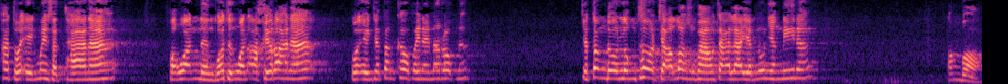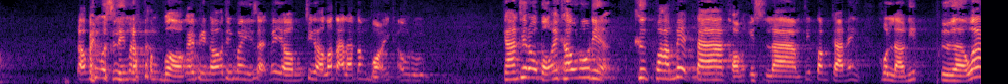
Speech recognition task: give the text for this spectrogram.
ถ้าตัวเองไม่ศรัทธานะ พอวันหนึ่งพอถึงวันอาคิรอนะ ตัวเองจะต้องเข้าไปในนรกนะ จะต้องโดนลงโทษจากอัลลอฮฺสุบฮาวจะอะไรอย่างนู้นอย่างนี้นะ ต้องบอก เราเป็นมุสลิมเราต้องบอกให้พี่น้องที่ไม่ไม่ยอมเชื่ออัลลอฮฺตาลาต้องบอกให้เขารู้ การที่เราบอกให้เขารู้เนี่ย คือความเมตตาของอิสลามที่ต้องการให้คนเหล่านี้เผื่อว่า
